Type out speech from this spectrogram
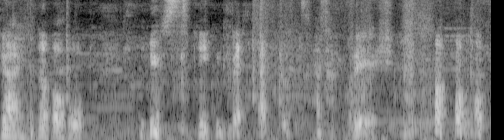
yeah, I know. You seen that. That's a fish.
